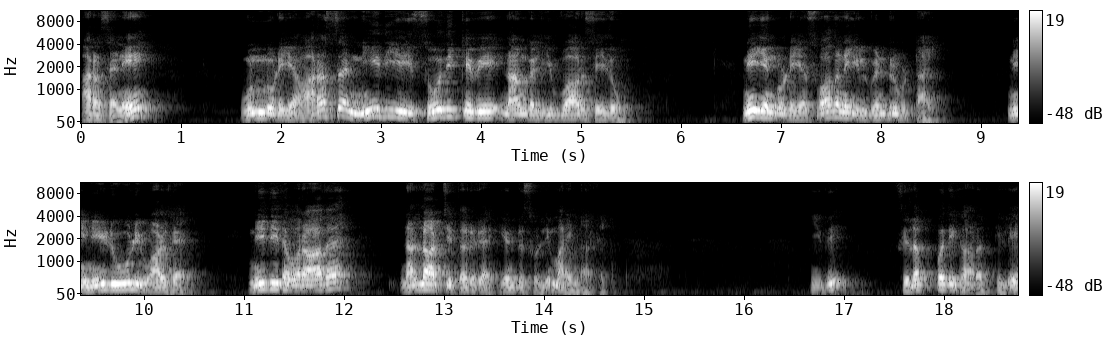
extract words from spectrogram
அரசனே உன்னுடைய அரச நீதியை சோதிக்கவே நாங்கள் இவ்வாறு செய்தோம். நீ எங்களுடைய சோதனையில் வென்று விட்டாய். நீ நீடூழி வாழ்க. நீதி தவறாத நல்லாட்சி தருக என்று சொல்லி மறைந்தார்கள். இது சிலப்பதிகாரத்திலே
